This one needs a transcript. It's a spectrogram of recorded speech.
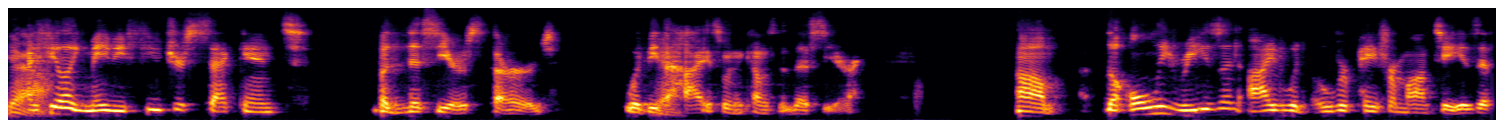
Yeah. I feel like maybe future second, but this year's third would be the highest when it comes to this year. Um, the only reason I would overpay for Monty is if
